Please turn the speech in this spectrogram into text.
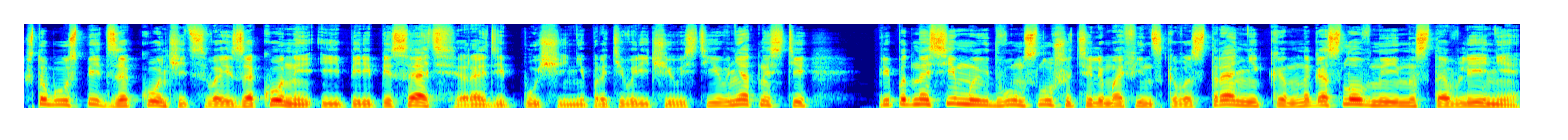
чтобы успеть закончить свои законы и переписать, ради пущей непротиворечивости и внятности, преподносимые двум слушателям афинского странника многословные наставления,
